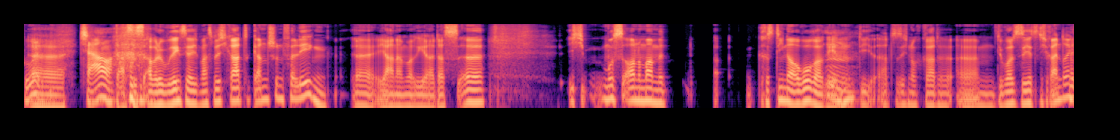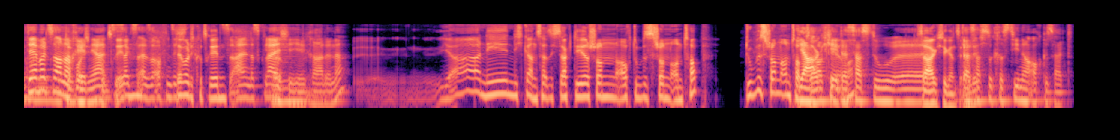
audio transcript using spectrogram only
Cool. Äh, Ciao. das ist, aber du bringst ja, ich machst mich gerade ganz schön verlegen, äh, Jana Maria. Das, äh, ich muss auch noch mal mit Christina Aurora reden. Mhm. Die hatte sich noch gerade, ähm, die wollte sich jetzt nicht reindrängen. Mit der wolltest du auch noch reden, ja. Du sagst reden. also Mit der offensichtlich wollte ich kurz reden. ist allen das Gleiche Ähm, hier gerade, ne? Ja, nee, nicht ganz. Also ich sag dir schon auch, du bist schon on top. Du bist schon on top, ja, okay, das immer. hast du. Äh, Sag ich dir ganz Das ehrlich. hast du Christina auch gesagt.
